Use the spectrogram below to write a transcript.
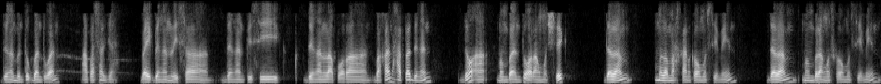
Dengan bentuk bantuan apa saja. Baik dengan lisan, dengan fisik, dengan laporan, bahkan hatta dengan doa membantu orang musyrik dalam melemahkan kaum muslimin, dalam memberangus kaum muslimin,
